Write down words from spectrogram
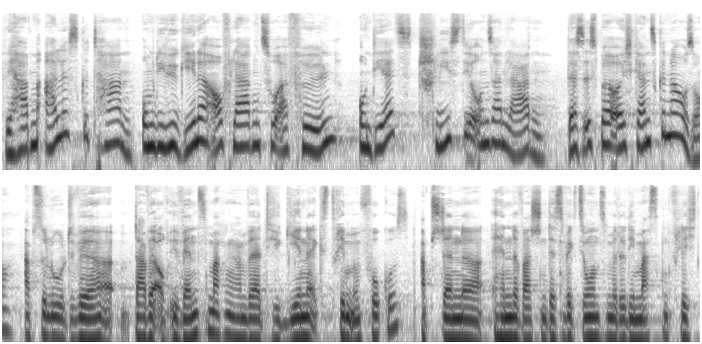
wir haben alles getan, um die Hygieneauflagen zu erfüllen und jetzt schließt ihr unseren Laden. Das ist bei euch ganz genauso. Absolut. Wir, da wir auch Events machen, haben wir halt die Hygiene extrem im Fokus. Abstände, Hände waschen, Desinfektionsmittel, die Maskenpflicht.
